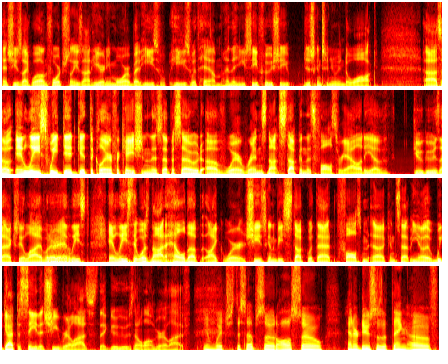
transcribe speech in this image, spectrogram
And she's like, "Well, unfortunately, he's not here anymore, but he's he's with him." And then you see Fushi just continuing to walk. Uh, so at least we did get the clarification in this episode of where Ren's not stuck in this false reality of Gugu is actually alive. Whatever. Yeah. At least, at least it was not held up like where she's going to be stuck with that false uh, concept. You know, we got to see that she realizes that Gugu is no longer alive. in which this episode also introduces a thing of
